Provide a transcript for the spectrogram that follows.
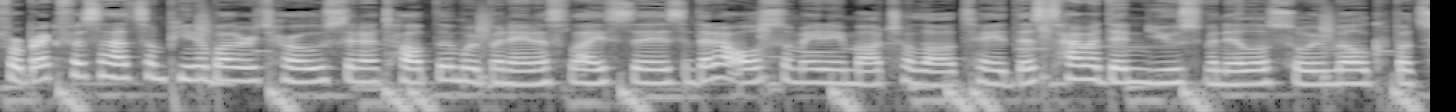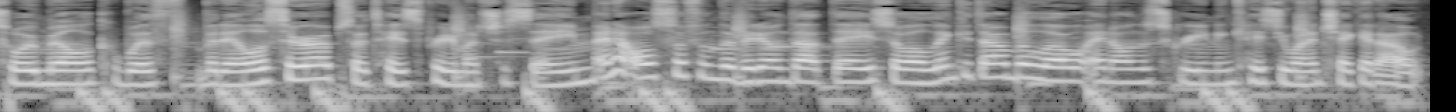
For breakfast, I had some peanut butter toast and I topped them with banana slices. And then I also made a matcha latte. This time I didn't use vanilla soy milk, but soy milk with vanilla syrup, so it tastes pretty much the same. And I also filmed the video on that day, so I'll link it down below and on the screen in case you want to check it out.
